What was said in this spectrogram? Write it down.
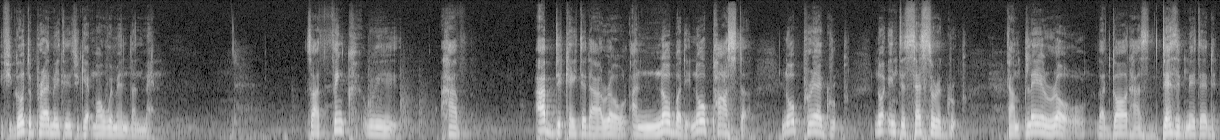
If you go to prayer meetings, you get more women than men. So I think we have abdicated our role, and nobody, no pastor, no prayer group, no intercessory group can play a role that God has designated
